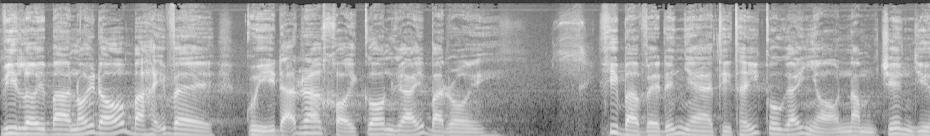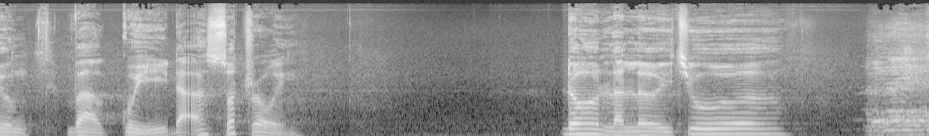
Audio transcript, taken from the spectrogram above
vì lời bà nói đó bà hãy về, quỷ đã ra khỏi con gái bà rồi. Khi bà về đến nhà thì thấy cô gái nhỏ nằm trên giường và quỷ đã xuất rồi. Đó là lời Chúa. Lời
